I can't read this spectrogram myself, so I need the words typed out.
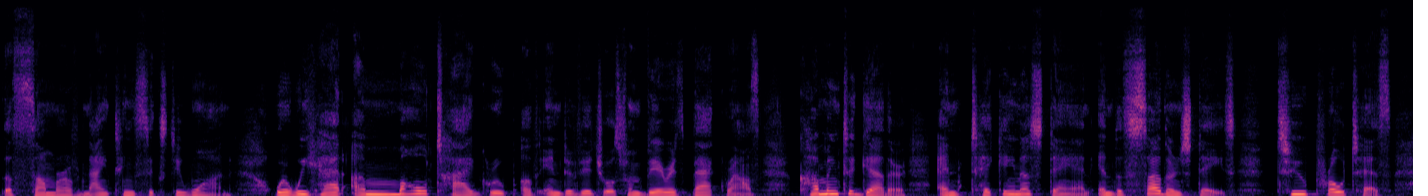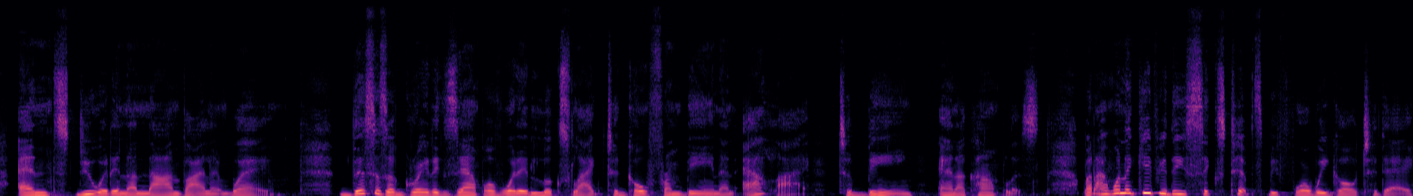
the summer of 1961, where we had a multi group of individuals from various backgrounds coming together and taking a stand in the southern states to protest and do it in a nonviolent way. This is a great example of what it looks like to go from being an ally to being an accomplice. But I want to give you these six tips before we go today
